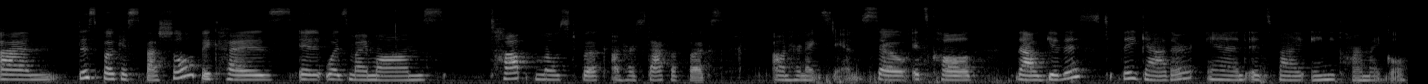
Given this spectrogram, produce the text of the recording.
Um, this book is special because it was my mom's topmost book on her stack of books on her nightstand. So it's called Thou Givest, They Gather, and it's by Amy Carmichael.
